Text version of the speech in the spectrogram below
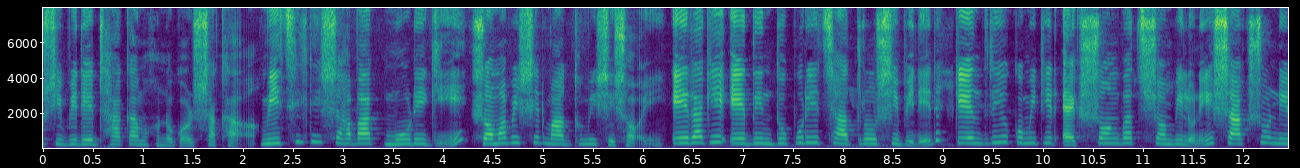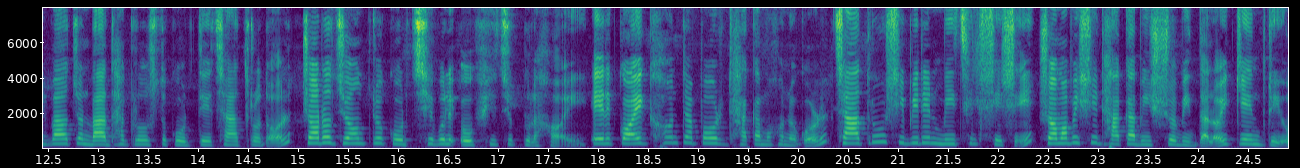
শিবিরের ঢাকা মহানগর শাখা। মিছিলটি শাহবাগ মোড়ে গিয়ে সমাবেশের মাধ্যমে শেষ হয়। এর আগে এদিন দুপুরে ছাত্র শিবিরের কেন্দ্রীয় কমিটির এক সংবাদ সম্মেলনে সাকসুর নির্বাচন বাধাগ্রস্ত করতে ছাত্রদল ষড়যন্ত্র করছে বলে অভিযোগ তোলা হয়। এর কয়েক ঘণ্টা পর ঢাকা মহানগর ছাত্র শিবিরের মিছিল শেষে সমাবেশে ঢাকা বিশ্ববিদ্যালয় কেন্দ্রীয়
